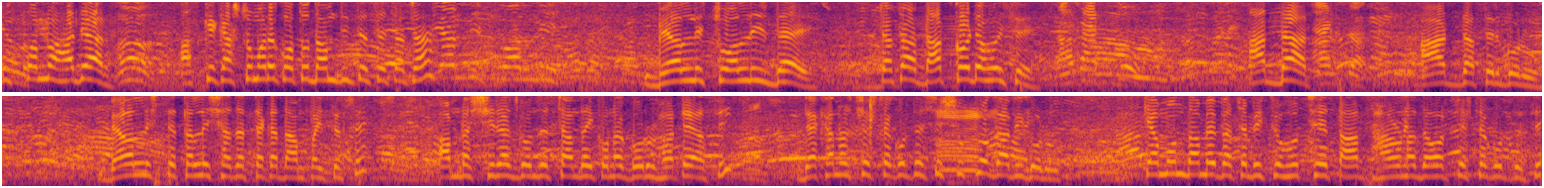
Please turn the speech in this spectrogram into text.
পঁচপান্ন হাজার। আজকে কাস্টমারে কত দাম দিতেছে চাচা? বিয়াল্লিশ, চুয়াল্লিশ দেয়। চাচা, দাঁত কয়টা হয়েছে? আট দাঁত। আট দাঁতের গরু। বিয়াল্লিশ তেতাল্লিশ হাজার টাকা দাম পাইতেছে। আমরা সিরাজগঞ্জের চান্দাইকোনা গরুর হাটে আছি। দেখানোর চেষ্টা করতেছি শুক্র গাবি গরু। কেমন দামে বেচা বিক্রি হচ্ছে তার ধারণা দেওয়ার চেষ্টা করতেছি।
